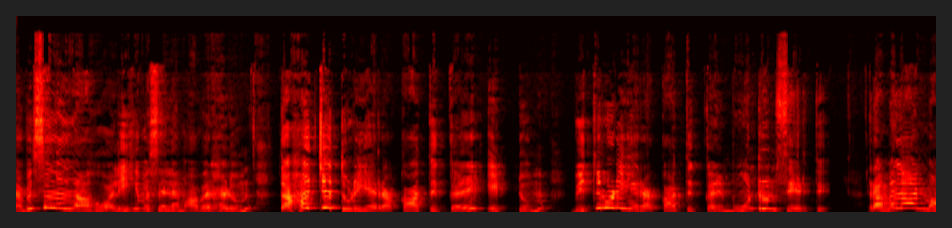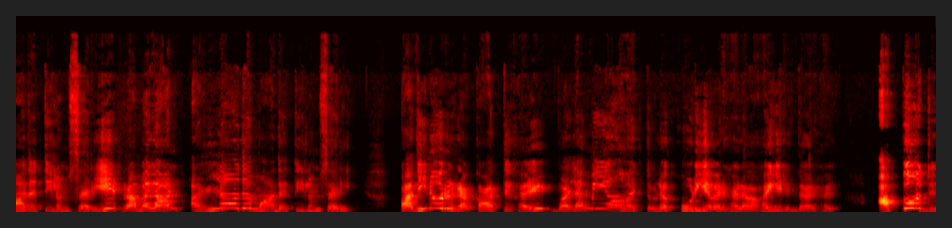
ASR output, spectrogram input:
நபிசல்லாஹு அலிஹி வசல்லம் அவர்களும் தஹஜத்துடைய ரக்காத்துக்கள் எட்டும் வித்ருடைய ரக்காத்துக்கள் மூன்றும் சேர்த்து ரமலான் மாதத்திலும் சரி ரமலான் அல்லாத மாதத்திலும் சரி பதினோரு ரக்காத்துகள் வளமையாக தொழக்கூடியவர்களாக இருந்தார்கள். அப்போது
